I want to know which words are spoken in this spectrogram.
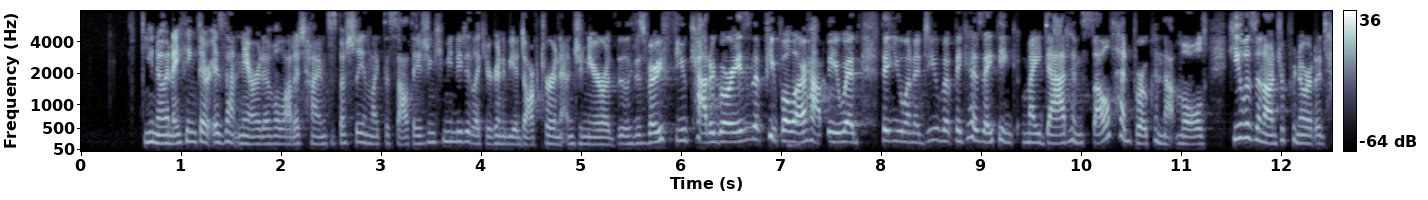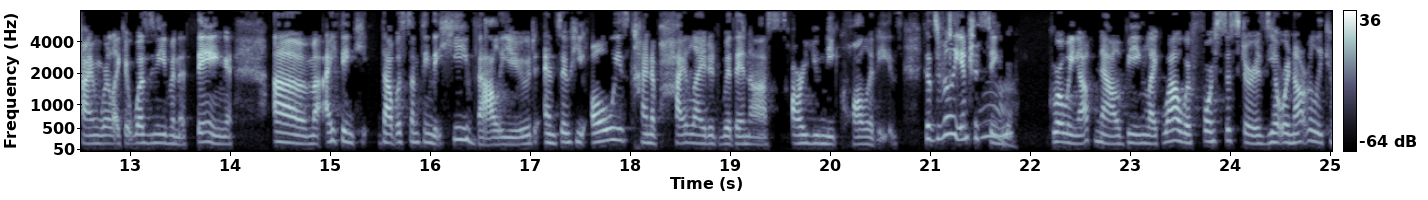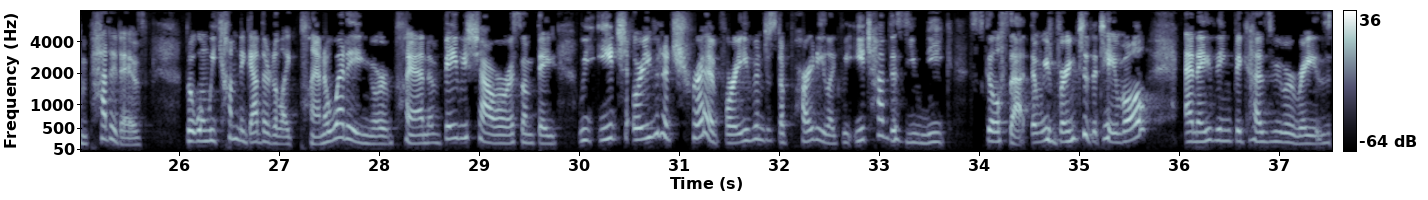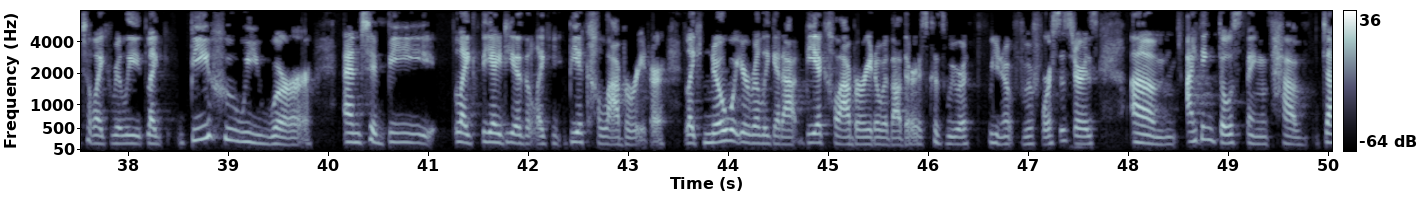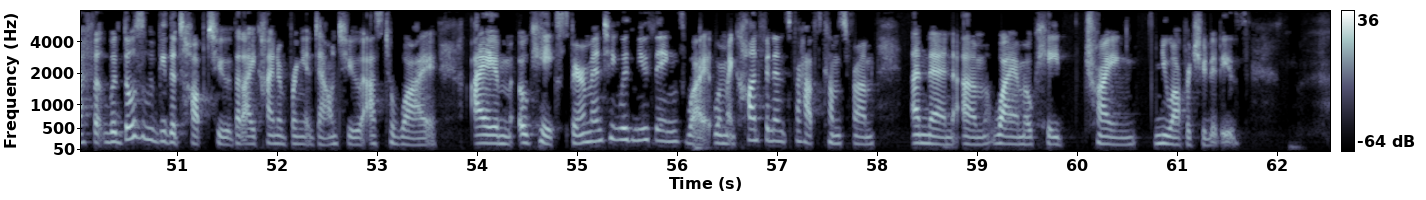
you know, and I think there is that narrative a lot of times, especially in like the South Asian community, like you're going to be a doctor, an engineer. There's very few categories that people are happy with that you want to do. But because I think my dad himself had broken that mold, he was an entrepreneur at a time where like it wasn't even a thing. Um, I think that was something that he valued. And so he always kind of highlighted within us our unique qualities. Because it's really interesting. Yeah growing up now being like, wow, we're four sisters, yet we're not really competitive. But when we come together to like plan a wedding or plan a baby shower or something, we each, or even a trip or even just a party, like we each have this unique skill set that we bring to the table. And I think because we were raised to like really like be who we were and to be like the idea that like be a collaborator, like know what you're really good at, be a collaborator with others because we were, you know, we were four sisters. Um, I think those things have definitely, those would be the top two that I kind of bring it down to as to why I am okay experimenting with new things, why, where my confidence perhaps comes from, and then um, why I'm okay trying new opportunities.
